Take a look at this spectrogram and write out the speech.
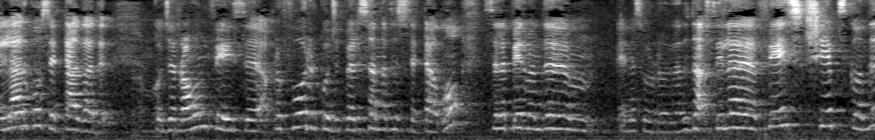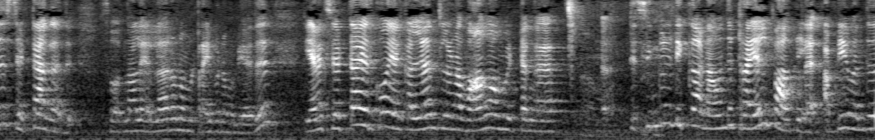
எல்லாருக்கும் செட் ஆகாது. கொஞ்சம் ரவுண்ட் ஃபேஸ் அப்புறம் ஃபோர் கொஞ்சம் பெருசா இருந்தாலும் செட் ஆகும். சில பேர் வந்து என்ன சொல்றது அதுதான். சில ஃபேஸ் ஷேப்ஸ்க்கு வந்து செட் ஆகாது. ஸோ அதனால எல்லாரும் நம்ம ட்ரை பண்ண முடியாது. எனக்கு செட் ஆயிருக்கும். என் கல்யாணத்துல நான் வாங்காம விட்டேங்க. சிங்கிள் டிக்கா நான் வந்து ட்ரையல் பார்க்கல. அப்படியே வந்து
